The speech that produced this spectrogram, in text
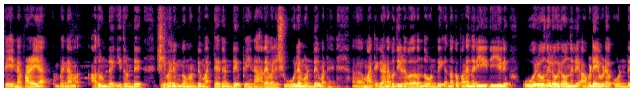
പിന്നെ പഴയ പിന്നെ അതുണ്ട് ഇതുണ്ട് ശിവലിംഗമുണ്ട് മറ്റേതുണ്ട് പിന്നെ അതേപോലെ ശൂലമുണ്ട് മറ്റേ മറ്റേ ഗണപതിയുടെ വേറെന്തോ ഉണ്ട് എന്നൊക്കെ പറയുന്ന രീതിയിൽ ഓരോന്നിൽ ഓരോന്നിൽ അവിടെ ഇവിടെ ഒക്കെ ഉണ്ട്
